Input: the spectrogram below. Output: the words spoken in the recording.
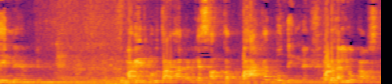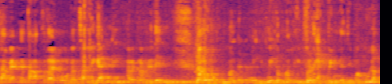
දෙන්නේ නැහැ මගේ තිබුණු තරහව ඇවිල්ලා සත්ත පහක්වත් මුන් දෙන්නේ මට සල්ලි ඔක අවශ්‍යතාවයක් නැහැ. තාත්තලා කොහොමද සල්ලි ගන්නෙ? අරගෙන අපිට දෙන්නේ. නමුත් මම දන්නේ මේක මල ඉවරයක් වෙන්නේ නැති මම මුලක්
